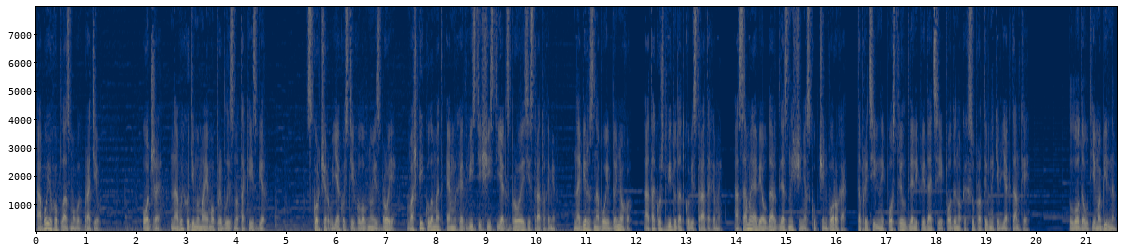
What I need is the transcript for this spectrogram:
або його плазмових братів. Отже, на виході ми маємо приблизно такий збір. Скорчер у якості головної зброї, важкий кулемет МГ-206 як зброя зі стратогемів, набір з набоїв до нього, а також дві додаткові стратегеми, а саме авіаудар для знищення скупчень ворога та прицільний постріл для ліквідації поодиноких супротивників як танки. Лодаут є мобільним,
